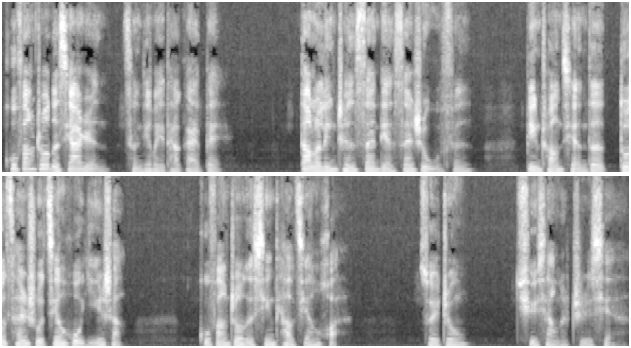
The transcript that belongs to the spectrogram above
顾方舟的家人曾经为他盖被。到了凌晨三点三十五分，病床前的多参数监护仪上，顾方舟的心跳减缓，最终趋向了直线。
